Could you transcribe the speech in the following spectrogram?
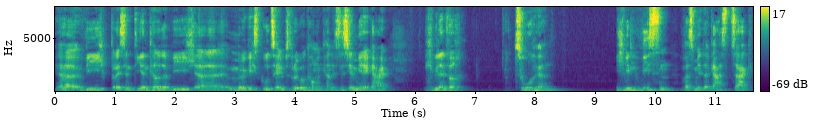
äh, wie ich präsentieren kann oder wie ich äh, möglichst gut selbst rüberkommen kann. Es ist ja mir egal. Ich will einfach zuhören. Ich will wissen, was mir der Gast sagt.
